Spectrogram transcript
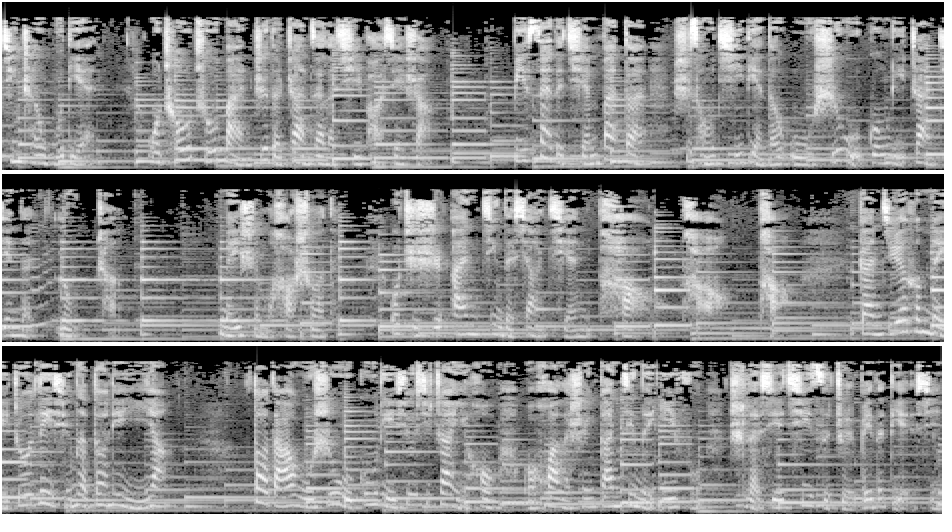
清晨五点，我踌躇满志地站在了起跑线上。比赛的前半段是从起点的五十五公里站间的路程，没什么好说的，我只是安静地向前跑跑跑，感觉和每周例行的锻炼一样。到达五十五公里休息站以后，我换了身干净的衣服，吃了些妻子准备的点心。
